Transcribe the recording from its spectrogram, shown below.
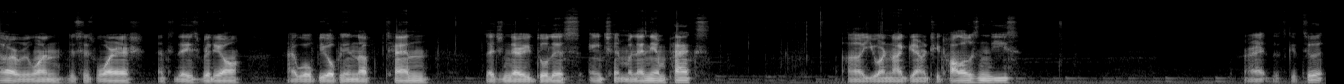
Hello everyone, this is Warish, and today's video I will be opening up 10 Legendary Duelist Ancient Millennium packs. Uh, you are not guaranteed holos in these. Alright, let's get to it.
